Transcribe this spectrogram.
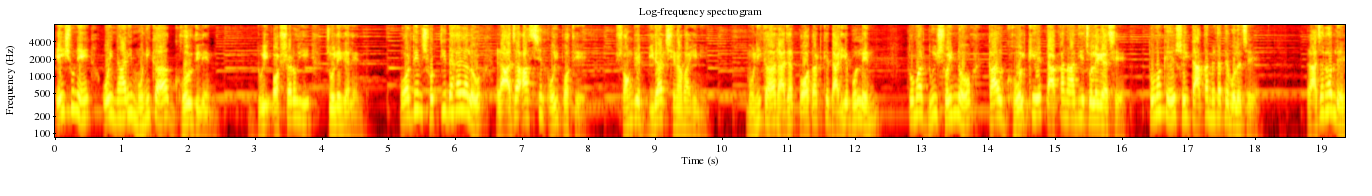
এই শুনে ওই নারী মনিকা ঘোল দিলেন। দুই অশ্বারোহী চলে গেলেন। পরদিন সত্যি দেখা গেল, রাজা আসছেন ওই পথে। সঙ্গে বিরাট সেনাবাহিনী। মনিকা রাজার পথ আটকে দাঁড়িয়ে বললেন তোমার দুই সৈন্য কাল ঘোল খেয়ে টাকা না দিয়ে চলে গেছে। তোমাকে সেই টাকা মেটাতে বলেছে। রাজা ভাবলেন,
